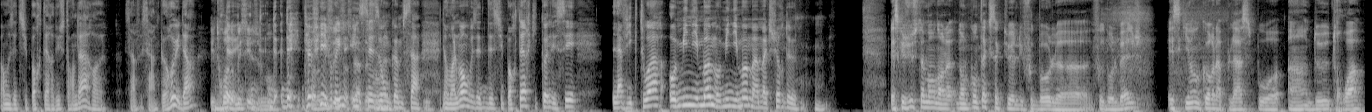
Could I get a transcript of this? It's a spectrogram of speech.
Quand vous êtes supporter du Standard, euh, c'est un peu rude, hein Et trois domiciles seulement. De, vivre une, saison comme ça. Normalement, vous êtes des supporters qui connaissaient la victoire au minimum, au minimum un match sur deux. Est-ce que justement, dans, dans, le contexte actuel du football, euh, football belge, est-ce qu'il y a encore la place pour un, deux, trois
